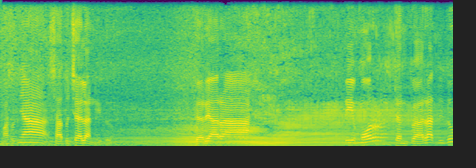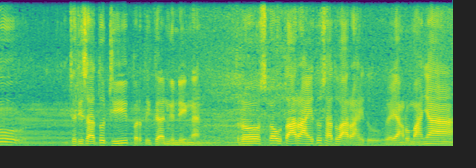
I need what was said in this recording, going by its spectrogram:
Maksudnya satu jalan gitu. Dari arah timur dan barat itu jadi satu di pertigaan Gendengan terus ke utara itu satu arah itu. Yang rumahnya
